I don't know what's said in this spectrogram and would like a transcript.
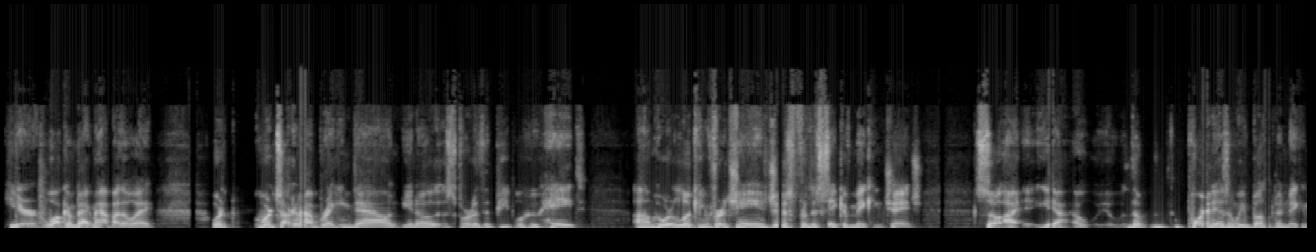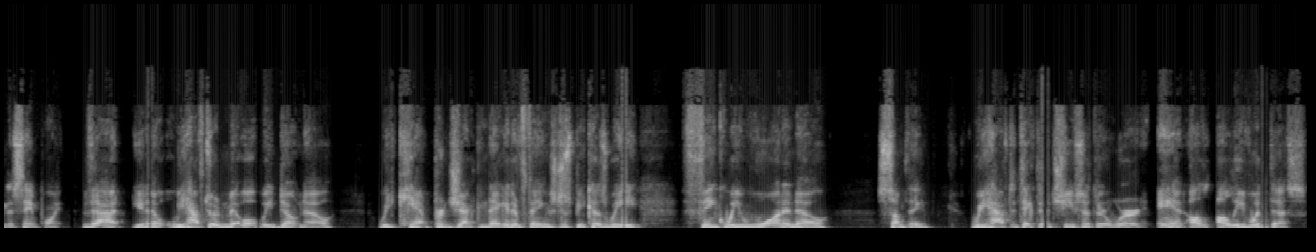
here. Welcome back, Matt, by the way. We're we're talking about breaking down, you know, sort of the people who hate um, who are looking for a change just for the sake of making change. So I yeah, the, the point is, and we've both been making the same point that you know we have to admit what we don't know. we can't project negative things just because we think we want to know something. We have to take the Chiefs at their word. And I'll I'll leave with this.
